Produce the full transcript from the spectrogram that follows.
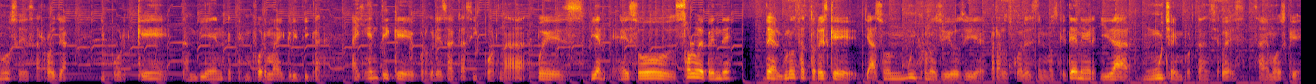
no se desarrolla y por qué también en forma de crítica hay gente que progresa casi por nada. Pues bien, eso solo depende de algunos factores que ya son muy conocidos y para los cuales tenemos que tener y dar mucha importancia. Pues sabemos que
